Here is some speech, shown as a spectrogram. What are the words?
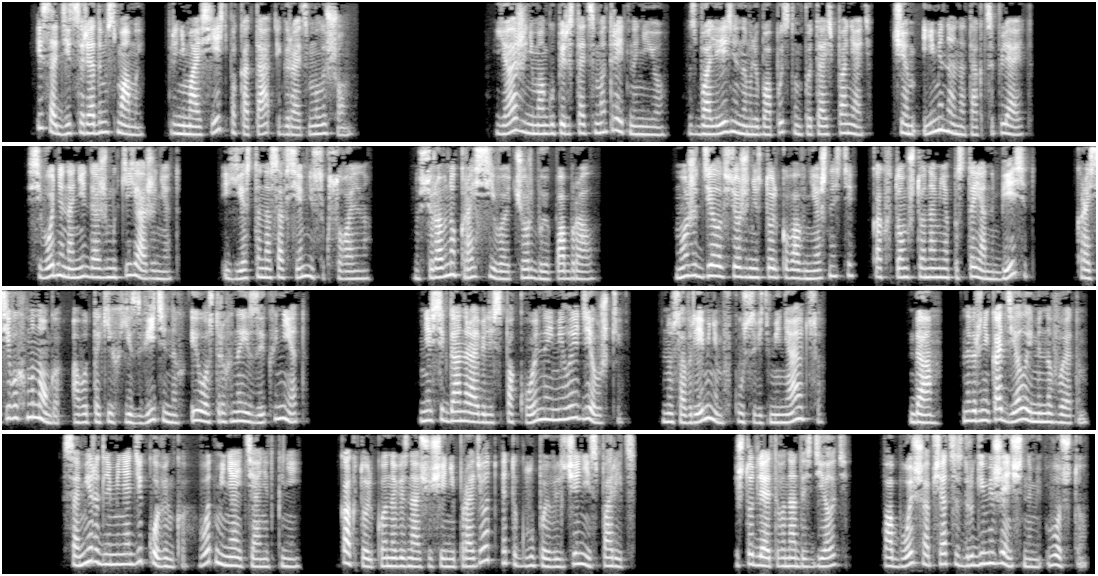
и садится рядом с мамой, принимаясь есть, пока та играет с малышом. Я же не могу перестать смотреть на нее, с болезненным любопытством пытаясь понять, чем именно она так цепляет. Сегодня на ней даже макияжа нет, и ест она совсем не сексуально, но все равно красивая, черт бы ее побрал. Может, дело все же не столько во внешности, как в том, что она меня постоянно бесит? Красивых много, а вот таких язвительных и острых на язык нет. Мне всегда нравились спокойные и милые девушки, но со временем вкусы ведь меняются. Да, наверняка дело именно в этом. Самира для меня диковинка, вот меня и тянет к ней. Как только новизна ощущений пройдет, это глупое влечение испарится. И что для этого надо сделать? Побольше общаться с другими женщинами, вот что.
